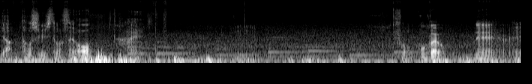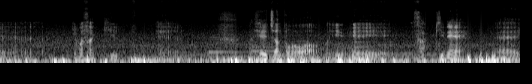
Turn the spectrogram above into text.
いや、楽しみにしてますよ。はい。そう、今回はね、えー、今さっき、ー、ひでちゃんとかは、えー、さっきね、え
